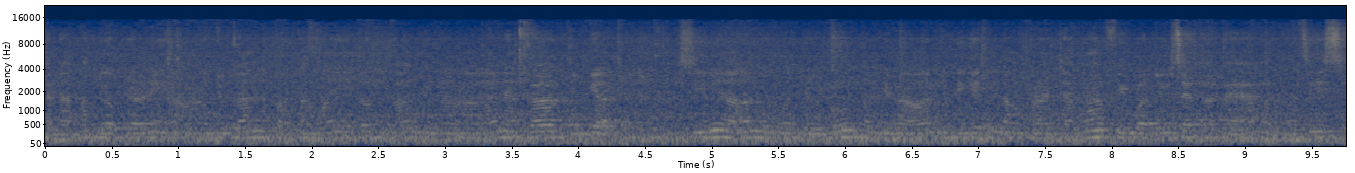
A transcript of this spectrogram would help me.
terdapat dua periode yang Alan yang pertama yaitu tentang bimbingan Alan. Yang ketiga di sini Alan membuat judul tentang bimbingan Alan. Ketiga tentang perancangan fiber user ATM berbasis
